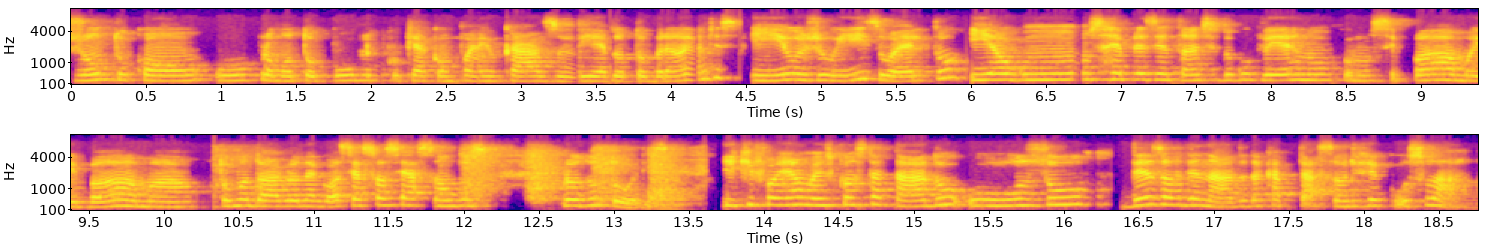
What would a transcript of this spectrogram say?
junto com o promotor público que acompanha o caso, e é o Dr. Brandes, e o juiz, o Elton, e alguns representantes do governo, como o CIPAMA, IBAMA, Turma do Agronegócio e Associação dos Produtores, e que foi realmente constatado o uso desordenado da captação de recurso lá.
